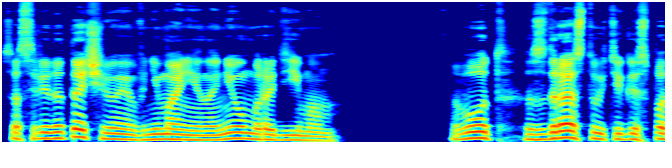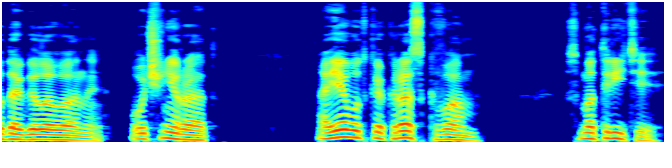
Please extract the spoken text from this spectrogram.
Сосредотачиваем внимание на нем, родимом. Вот, здравствуйте, господа голованы, очень рад. А я вот как раз к вам. Смотрите,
